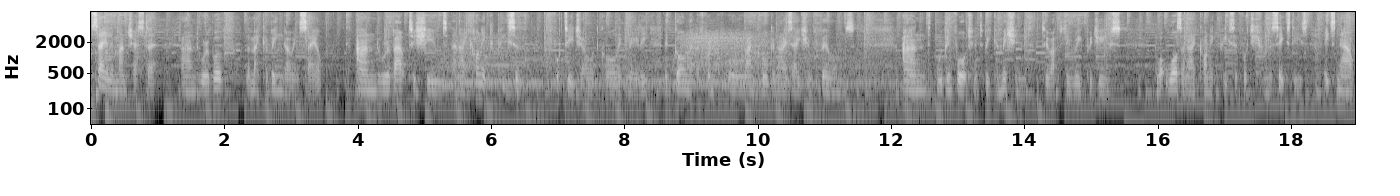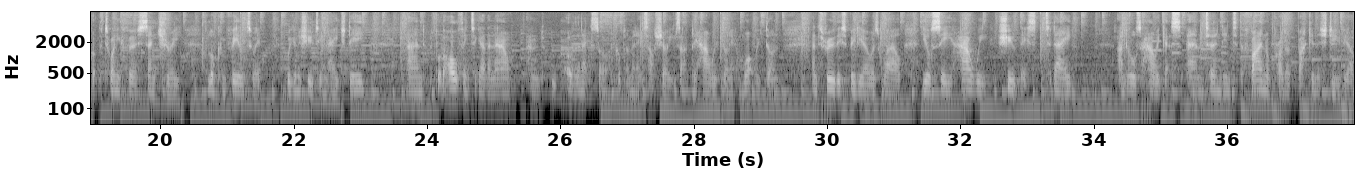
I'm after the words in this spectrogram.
sale in Manchester and we're above the Mecca Bingo in sale and we're about to shoot an iconic piece of footage I would call it really, the gong at the front of all rank organisation films and we've been fortunate to be commissioned to actually reproduce what was an iconic piece of footage from the 60s. It's now got the 21st century look and feel to it. We're going to shoot it in HD and we put the whole thing together now and over the next sort of couple of minutes I'll show you exactly how we've done it and what we've done and through this video as well you'll see how we shoot this today and also how it gets um, turned into the final product back in the studio.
